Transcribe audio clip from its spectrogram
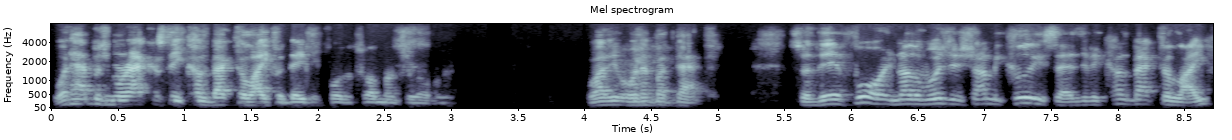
What happens miraculously? He comes back to life a day before the 12 months are over. What, what about that? So therefore, in other words, Shami clearly says if it comes back to life,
